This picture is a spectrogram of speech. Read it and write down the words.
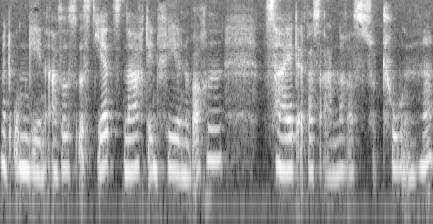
mit umgehen. Also es ist jetzt nach den vielen Wochen Zeit, etwas anderes zu tun. Ne?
